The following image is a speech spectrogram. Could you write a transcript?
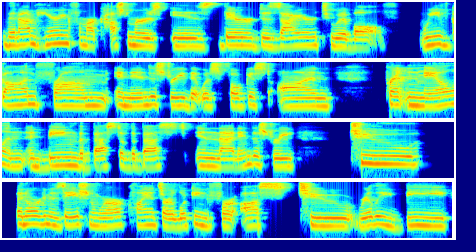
that I'm hearing from our customers is their desire to evolve. We've gone from an industry that was focused on print and mail and, and being the best of the best in that industry to an organization where our clients are looking for us to really be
